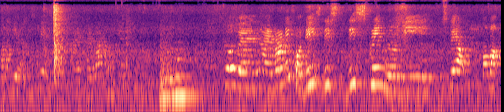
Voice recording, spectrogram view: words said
Up here. Yes, I, I run on here. So when I running for this, this this screen will be out, pop up.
